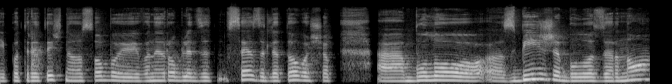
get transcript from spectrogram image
і патріотичною особою. І вони роблять все для того, щоб е, було е, збіжжя, було зерно.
